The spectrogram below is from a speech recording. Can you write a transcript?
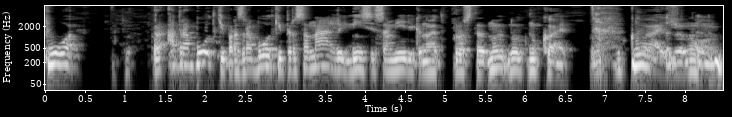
по отработки, по разработке персонажей Миссис Америка, ну это просто, ну, ну, ну кайф. Ну, же, ну.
